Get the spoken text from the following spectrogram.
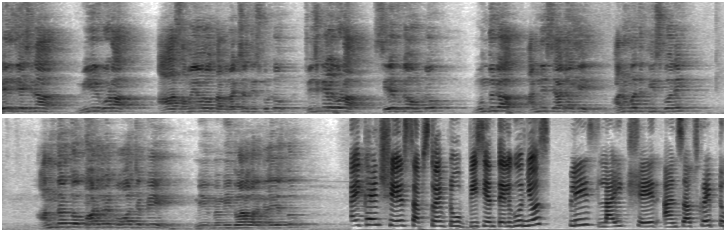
ఏది చేసినా మీరు కూడా ఆ సమయంలో తమ రక్షణ తీసుకుంటూ ఫిజికల్ కూడా సేఫ్గా ఉంటూ ముందుగా అన్ని శాఖలకి అనుమతి తీసుకొని అందరితో పాటుగానే పోవాలని చెప్పి మీ ద్వారా వాళ్ళకి తెలియజేస్తూ like and share subscribe to BCN Telugu news please like share and subscribe to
